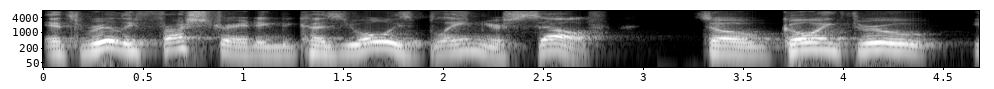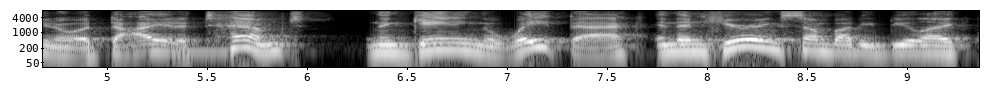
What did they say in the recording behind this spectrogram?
it's really frustrating because you always blame yourself. So going through, you know, a diet attempt and then gaining the weight back and then hearing somebody be like,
